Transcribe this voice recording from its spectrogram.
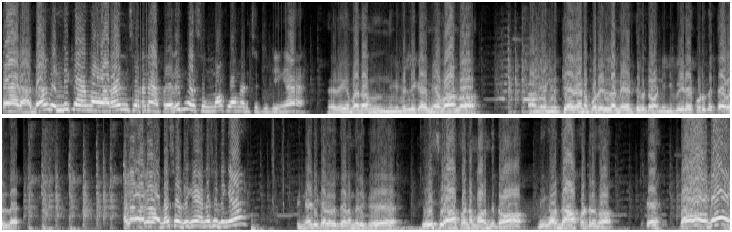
சார் அதான் வெள்ளிக்கிழமை வரேன்னு சொன்னேன். அப்ப எதுக்குங்க சும்மா போன் அடிச்சிட்டு இருக்கீங்க? சரிங்க மேடம் நீங்க வெள்ளிக்கிழமையே வாங்க. நாங்க எங்களுக்கு தேவையான பொருள் எல்லாமே எடுத்துக்கிட்டோம். நீங்க வீடே கொடுக்க தேவையில்ல. ஹலோ ஹலோ என்ன சொல்றீங்க? என்ன சொன்னீங்க? பின்னாடி கதவு திறந்திருக்கு. ஏசி ஆஃப் பண்ண மறந்துட்டோம். நீங்க வந்து ஆஃப் பண்றீங்க ஓகே பாய் டேய்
